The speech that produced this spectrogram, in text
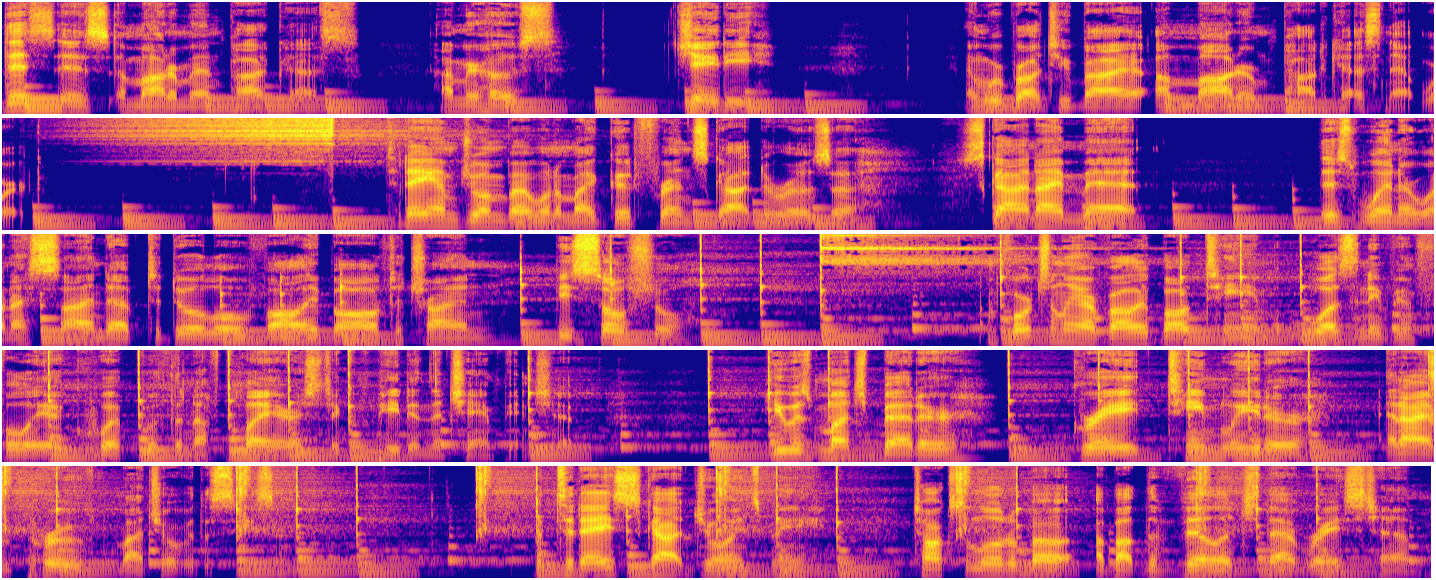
This is a Modern Man podcast. I'm your host, JD, and we're brought to you by a modern podcast network. Today I'm joined by one of my good friends, Scott DeRosa. Scott and I met this winter when I signed up to do a little volleyball to try and be social. Unfortunately, our volleyball team wasn't even fully equipped with enough players to compete in the championship. He was much better, great team leader, and I improved much over the season. But today, Scott joins me, talks a little about, about the village that raised him,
